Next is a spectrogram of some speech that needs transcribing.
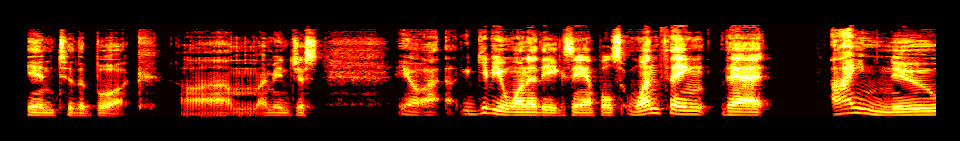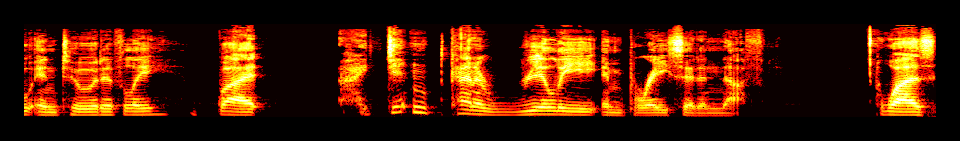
into the book. Um, I mean, just you know, I'll give you one of the examples. One thing that I knew intuitively, but I didn't kind of really embrace it enough was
